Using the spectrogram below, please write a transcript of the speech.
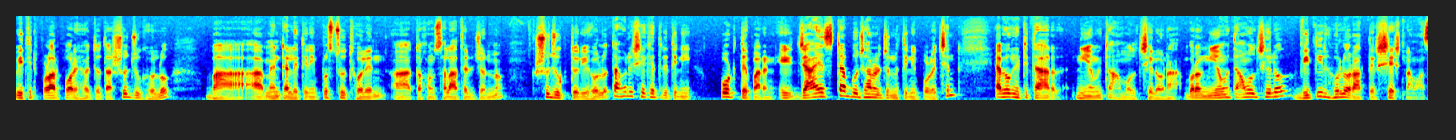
ভিতির পড়ার পরে হয়তো তার সুযোগ হলো বা মেন্টালি তিনি প্রস্তুত হলেন তখন সালাতের জন্য সুযোগ তৈরি হলো, তাহলে সেক্ষেত্রে তিনি পড়তে পারেন। এই জায়েজটা বোঝানোর জন্য তিনি পড়েছেন এবং এটি তার নিয়মিত আমল ছিল না। বরং নিয়মিত আমল ছিল, ভিতির হলো রাতের শেষ নামাজ।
